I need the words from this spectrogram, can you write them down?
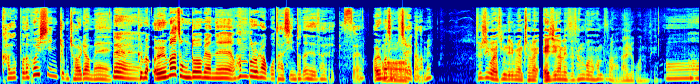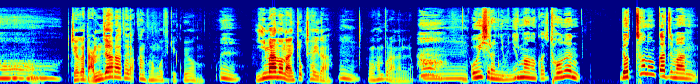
가격보다 훨씬 좀 저렴해. 네. 그러면 얼마 정도면은 환불을 하고 다시 인터넷에서 사겠어요? 얼마 정도 어, 차이가 나면? 솔직히 말씀드리면 저는 애지간해서 산 거는 환불을 안 하려고 하는 편이에요. 어. 어. 제가 남자라서 약간 그런 걸 수도 있고요. 네. 2만 원 안쪽 차이다. 음. 그럼 환불 안 하려고. 음. 오이시러님은요? 2만 원까지. 저는 몇천 원까지만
